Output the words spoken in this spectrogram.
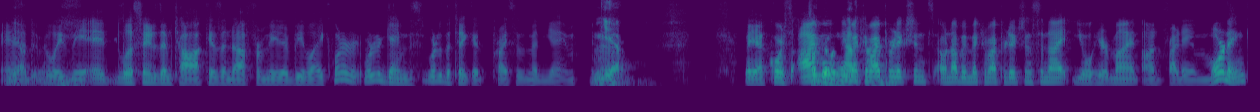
And Yeah, believe me, it, listening to them talk is enough for me to be like, what are what are games? What are the ticket prices mid game? yeah, But yeah, of course, I I'll be making my predictions. I will not be making my predictions tonight. You'll hear mine on Friday morning.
